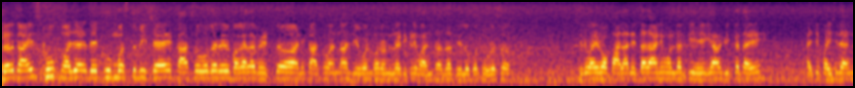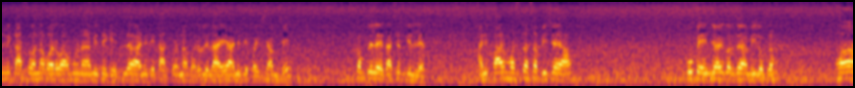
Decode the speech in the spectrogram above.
तर गाईज खूप मजा येते खूप मस्त बीच आहे. कासव वगैरे बघायला भेटतं आणि कासवांना जेवण भरवण्यासाठी इकडे माणसं असतात ते लोक थोडंसं हिरवा हिरवा पाला देतात आणि म्हणतात की हे घ्या विकत आहे. ह्याचे पैसे द्या आणि तुम्ही कासवांना भरवा म्हणून आम्ही ते घेतलं आणि ते कासवांना भरवलेलं आहे आणि ते पैसे आमचे संपलेले आहेत असेच गेलेले आहेत. आणि फार मस्त असा बीच आहे हा. खूप एन्जॉय करतोय आम्ही लोक. हां.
